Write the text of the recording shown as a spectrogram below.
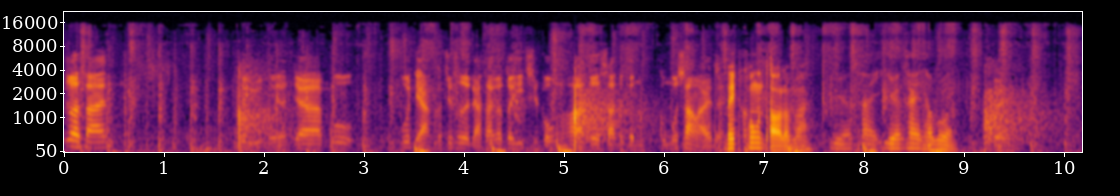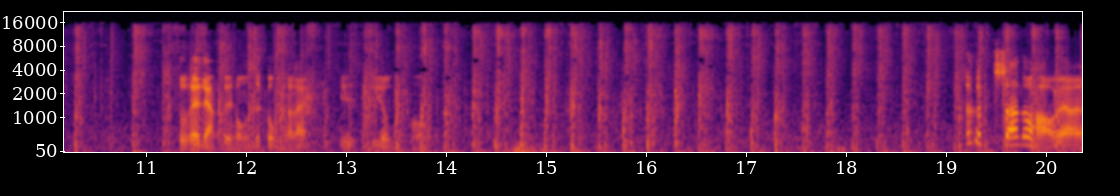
这个山，两个就是两三个队一起攻的话，这个山都攻攻不上来的。被空倒了吗？一人看一人看一条路啊。对，除非两队同时攻上来，就就容易破。这个山都好呀，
